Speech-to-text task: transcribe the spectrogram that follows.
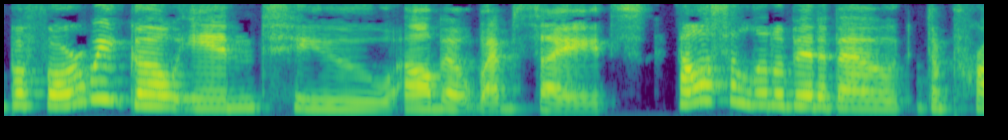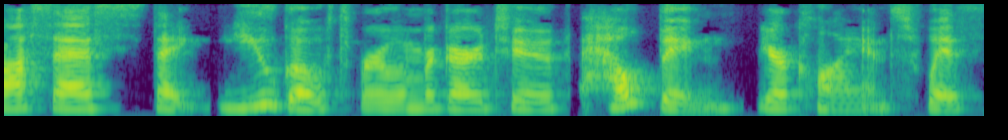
Before we go into all about websites, tell us a little bit about the process that you go through in regard to helping your clients with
